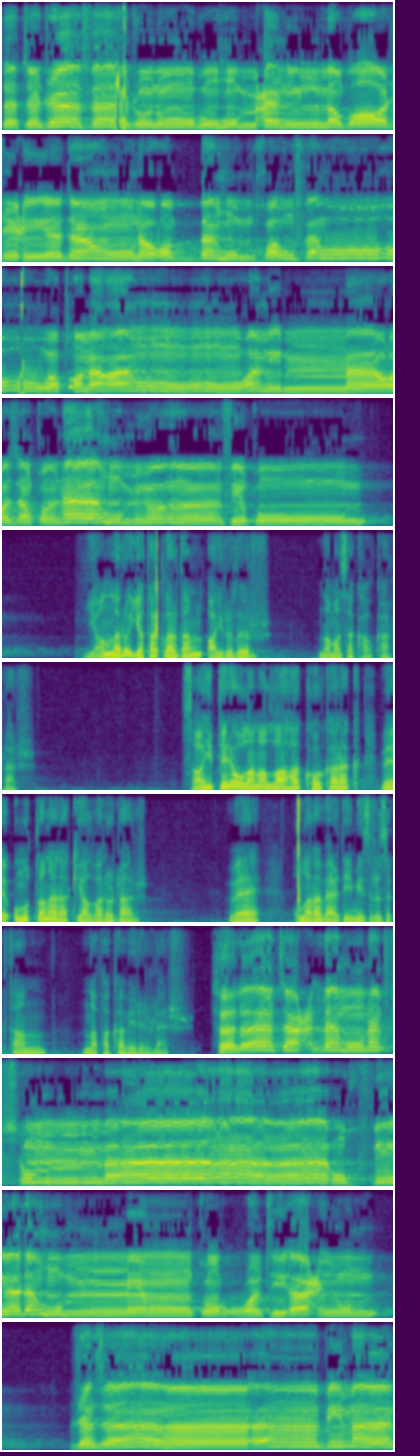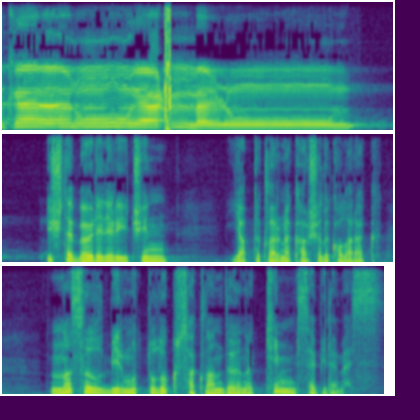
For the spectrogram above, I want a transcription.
تتجافى جنوبهم عن المضاجع يدعون ربهم خوفا وطمعا ومما رزقناهم ينفقون Yanları yataklardan ayrılır, namaza kalkarlar. Sahipleri olan Allah'a korkarak ve umutlanarak yalvarırlar ve onlara verdiğimiz rızıktan nafaka verirler. فلا تعلم نفس ما أخفي لهم من قرة أعين جزاء بما كانوا يعملون İşte böyleleri için yaptıklarına karşılık olarak nasıl bir mutluluk saklandığını kimse bilemez.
